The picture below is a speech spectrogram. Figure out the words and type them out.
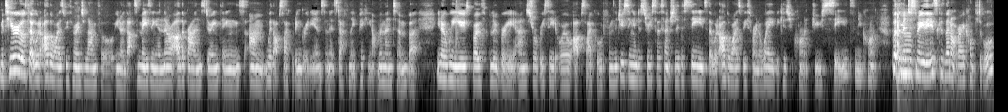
materials that would otherwise be thrown to landfill, you know, that's amazing. And there are other brands doing things um, with upcycled ingredients and it's definitely picking up momentum. But, you know, we use both blueberry and strawberry seed oil upcycled from the juicing industry. So essentially the seeds that would otherwise be thrown away because you can't juice seeds and you can't put them into smoothies because they're not very comfortable.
